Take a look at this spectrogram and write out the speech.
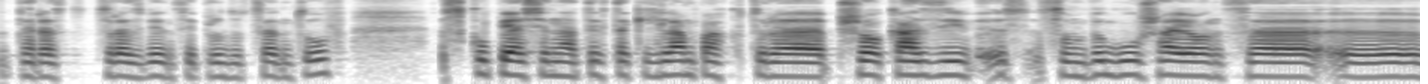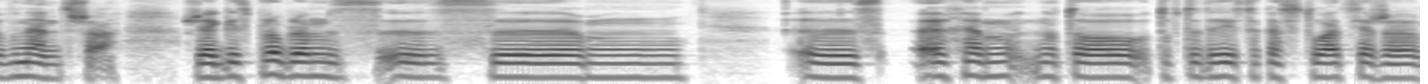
y, teraz coraz więcej producentów skupia się na tych takich lampach, które przy okazji y, są wygłuszające y, wnętrza, że jak jest problem z, z z echem, no to, to wtedy jest taka sytuacja, że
